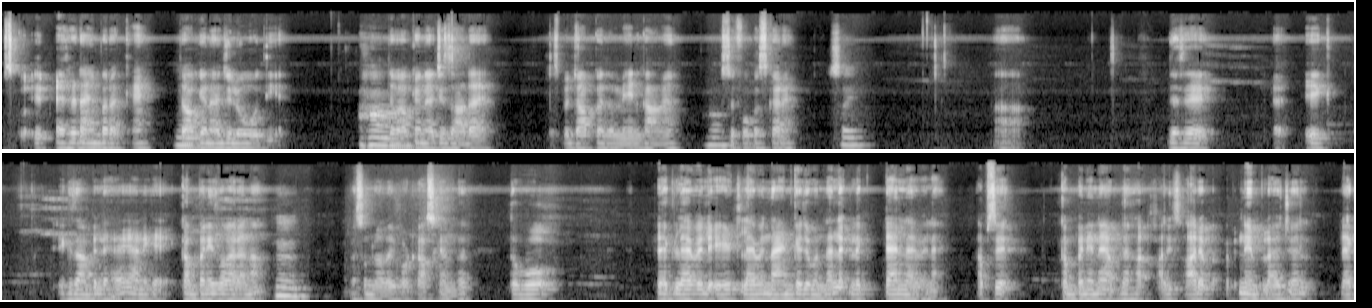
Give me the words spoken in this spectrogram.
اس کو ایسے ٹائم پر رکھیں جب آپ کی انرجی لو ہوتی ہے۔ ہاں۔ جب آپ کی انرجی زیادہ ہے تو اس پہ جو آپ کا جو مین کام ہے ہاں۔ اس پہ فوکس کریں۔ صحیح۔ جیسے ایک ایگزامپل ہے یعنی کہ کمپنیز وغیرہ نا ہوں میں سن رہا تھا پوڈ کاسٹ کے اندر تو وہ ایک لیول ایٹ لیول نائن کا جو بندہ ہے لائک ٹین لیول ہے۔ اب سے کمپنی نے اپنے خالی سارے اپنے امپلائز جو ہے like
